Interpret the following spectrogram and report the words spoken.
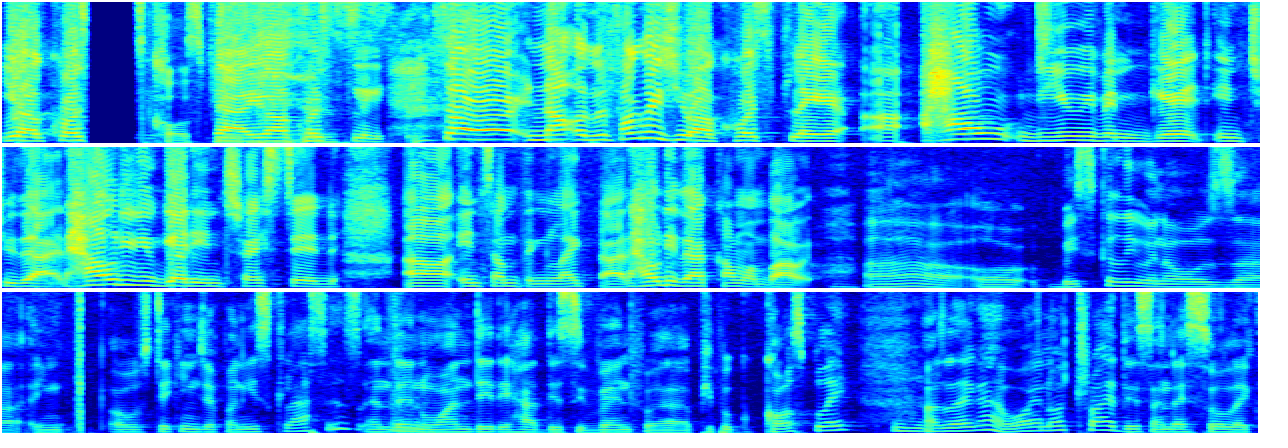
Yeah, cos. Cosplay. Yeah, you are Yes. cosplay. So now the fact that you are cosplay, uh, how do you even get into that? How did you get interested uh, in something like that? How did that come about? Ah, or basically when I was uh, in, I was taking Japanese classes, and Mm. then one day they had this event where people could cosplay. Mm-hmm. I was like, ah, why not try this? And I saw like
